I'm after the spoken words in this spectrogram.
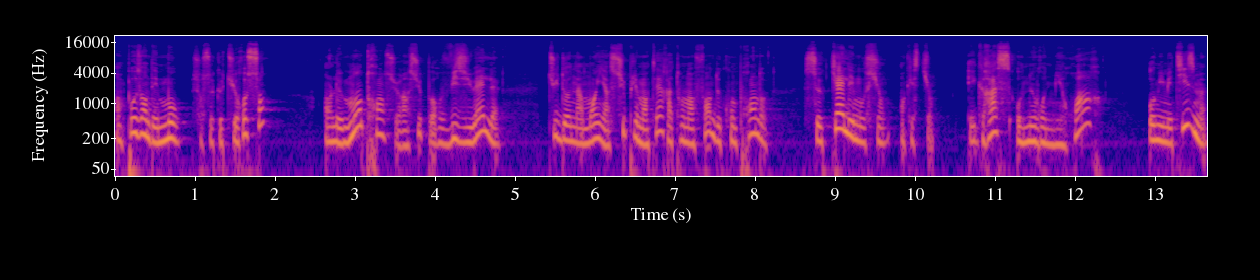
En posant des mots sur ce que tu ressens, en le montrant sur un support visuel, tu donnes un moyen supplémentaire à ton enfant de comprendre ce qu'est l'émotion en question. Et grâce aux neurones miroirs, au mimétisme,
